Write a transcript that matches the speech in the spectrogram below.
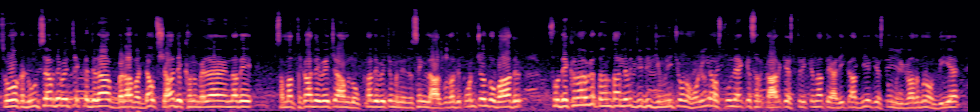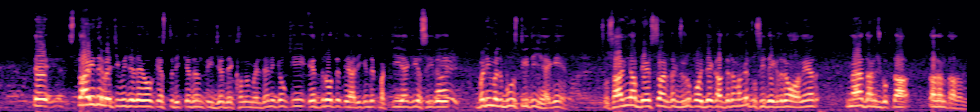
ਸੋ ਖਡੂਰ ਸਾਹਿਬ ਦੇ ਵਿੱਚ ਇੱਕ ਜਿਹੜਾ ਬੜਾ ਵੱਡਾ ਉਤਸ਼ਾਹ ਦੇਖਣ ਨੂੰ ਮਿਲਿਆ ਹੈ, ਇਹਨਾਂ ਦੇ ਸਮਰਥਕਾਂ ਦੇ ਵਿੱਚ, ਆਮ ਲੋਕਾਂ ਦੇ ਵਿੱਚ, ਮਨਿੰਦਰ ਸਿੰਘ ਲਾਲਪੁਰਾ ਦੇ ਪਹੁੰਚਣ ਤੋਂ ਬਾਅਦ। ਸੋ ਦੇਖਣਾ ਹੋਵੇਗਾ ਤਰਨਤਾਰਨ ਦੇ ਵਿੱਚ ਜਿਹੜੀ ਜਿਮਨੀ ਚੋਣ ਹੋਣੀ ਹੈ, ਉਸ ਤੋਂ ਲੈ ਕੇ ਸਰਕਾਰ ਕਿਸ ਤਰੀਕੇ ਨਾਲ ਤਿਆਰੀ ਕਰਦੀ ਹੈ, ਕਿਸ ਤੋਂ ਉਮੀਦਵਾਰ ਬਣਾਉਂਦੀ ਹੈ। ਤੇ 27 ਦੇ ਵਿੱਚ ਵੀ ਜਿਹੜੇ ਉਹ ਕਿਸ ਤਰੀਕੇ ਦੇ ਨਤੀਜੇ ਦੇਖਣ ਨੂੰ ਮਿਲਦੇ ਨੇ, ਕਿਉਂਕਿ ਇਧਰੋਂ ਤੇ ਤਿਆਰੀ ਕਹਿੰਦੇ ਪੱਕੀ ਹੈ ਕਿ ਅਸੀਂ ਤੇ ਬੜੀ ਮਜ਼ਬੂਤ ਸਥਿਤੀ 'ਚ ਹੈਗੇ ਹਾਂ। ਸੋ ਸਾਰੀਆਂ ਅਪਡੇਟਸ ਤੁਹਾਡੇ ਤੱਕ ਜ਼ਰੂਰ ਪਹੁੰਚਦੇ ਕਰਦੇ ਰਵਾਂਗੇ, ਤੁਸੀਂ ਦੇਖਦੇ ਰਹੋ ਆਨ 에ਅਰ ਮੈਂ ਦਨਜ ਗੁਪਤਾ, ਤਰਨਤਾਰਨ।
